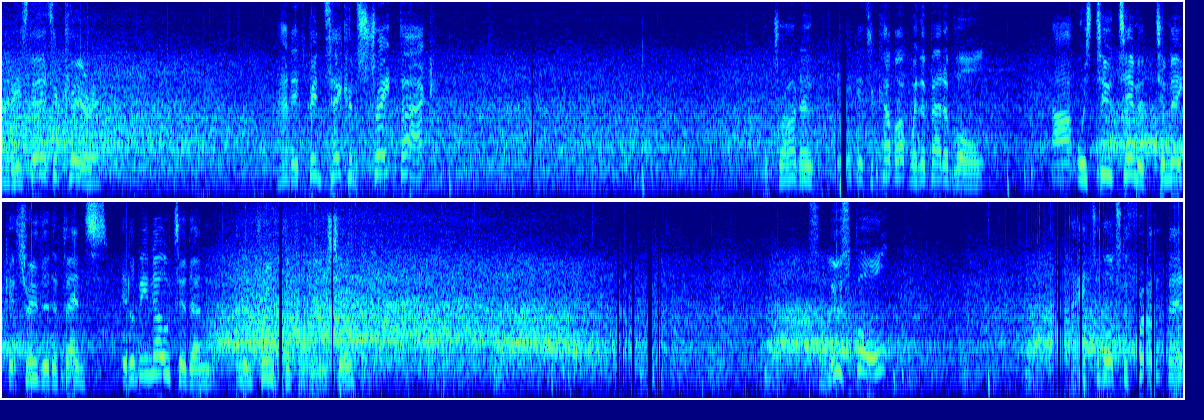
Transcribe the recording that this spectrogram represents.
And he's there to clear it. And it's been taken straight back. Pedrano needed to come up with a better ball. Uh, was too timid to make it through the defence. It'll be noted and, and improved upon, I'm sure. It's a loose ball. Towards the front men.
